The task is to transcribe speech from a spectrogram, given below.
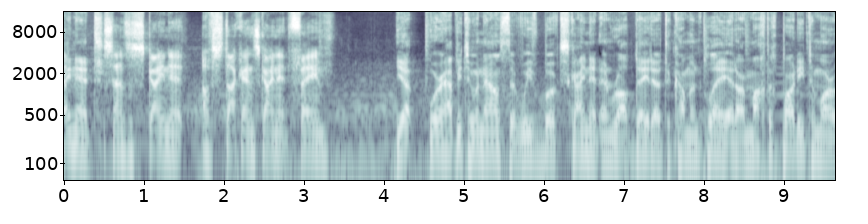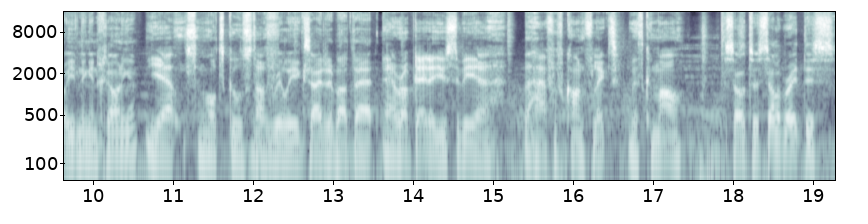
Skynet. Sounds of Skynet, of Stakka and Skynet fame. Yep, we're happy to announce that we've booked Skynet and Rob Data to come and play at our Machtig party tomorrow evening in Groningen. Yeah, some old school stuff. We're really excited about that. Yeah, Rob Data used to be uh, the half of Konflict with Kemal. So to celebrate this,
